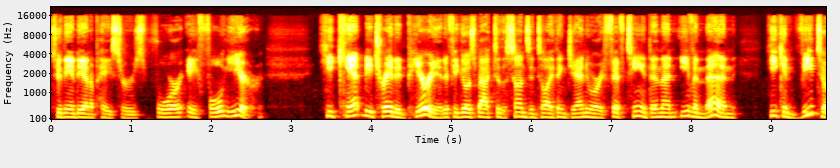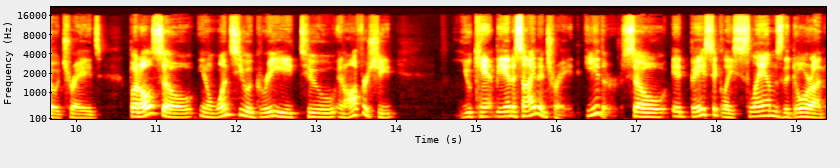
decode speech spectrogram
to the Indiana Pacers for a full year. He can't be traded, period, if he goes back to the Suns until I think January 15th. And then even then, he can veto trades. But also, you know, once you agree to an offer sheet, you can't be in a sign and trade either. So it basically slams the door on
